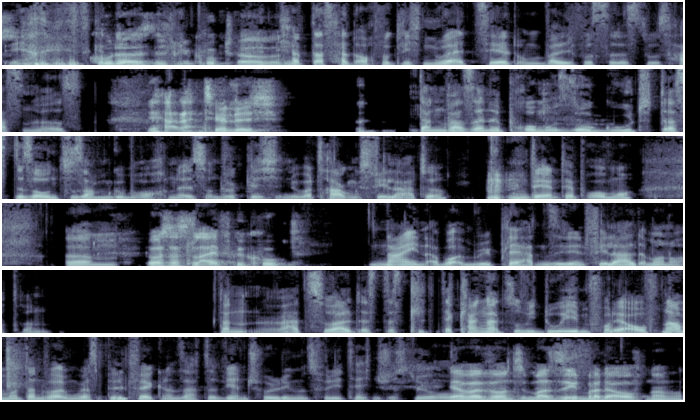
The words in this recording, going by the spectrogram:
Ja, Gut, genau. dass ich nicht geguckt habe. Ich habe das halt auch wirklich nur erzählt, um, weil ich wusste, dass du es hassen wirst. Ja, natürlich. Dann war seine Promo so gut, dass The Zone zusammengebrochen ist und wirklich einen Übertragungsfehler hatte während der Promo. Ähm, du hast das live geguckt? Nein, aber im Replay hatten sie den Fehler halt immer noch drin. Dann hast du halt, das, das, der klang halt so wie du eben vor der Aufnahme und dann war irgendwas Bild weg und dann sagte, wir entschuldigen uns für die technische Störung. Ja, weil wir uns immer sehen bei der Aufnahme.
